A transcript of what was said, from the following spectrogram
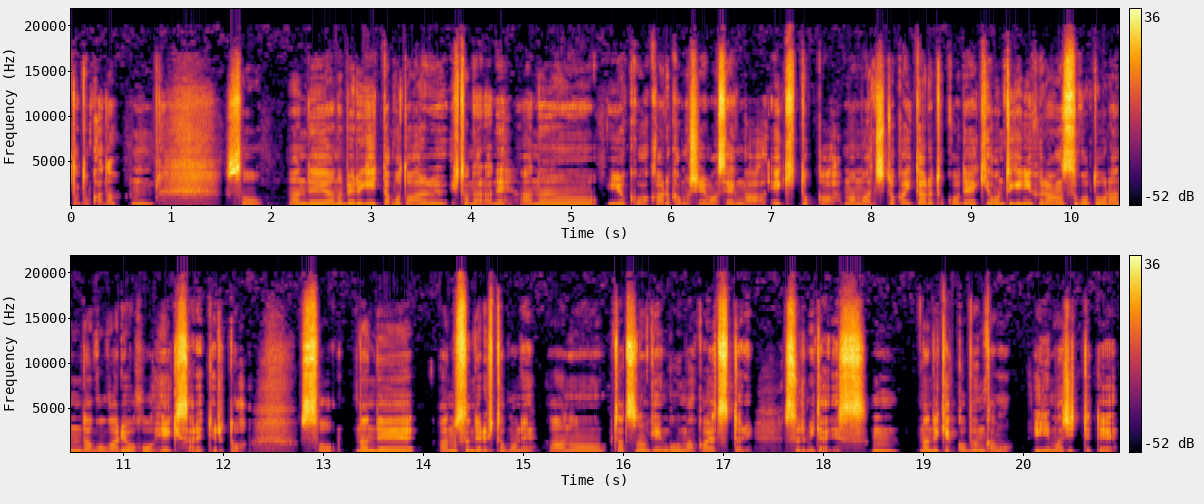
たのかなうん。そう。なんで、あの、ベルギー行ったことある人ならね、あのーよくわかるかもしれませんが、駅とか、まあ街とか至るとこで、基本的にフランス語とオランダ語が両方併記されてると。そう。なんで、あの、住んでる人もね、あの、二つの言語をうまく操ったりするみたいです。うん。なんで結構文化も入り混じってて。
